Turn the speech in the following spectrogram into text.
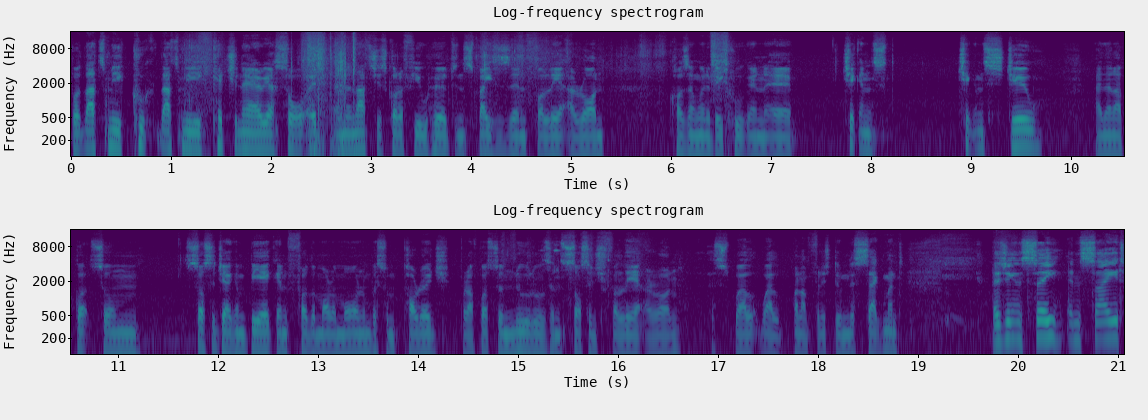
But that's me cook. That's me kitchen area sorted, and then that's just got a few herbs and spices in for later on, because I'm going to be cooking uh, chicken, chicken stew and then I've got some sausage, egg and bacon for tomorrow morning with some porridge but I've got some noodles and sausage for later on as well, well when I'm finished doing this segment. As you can see inside,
